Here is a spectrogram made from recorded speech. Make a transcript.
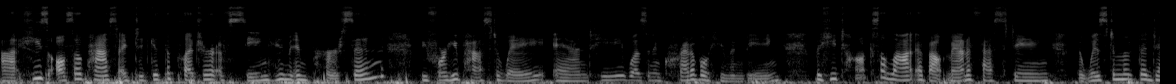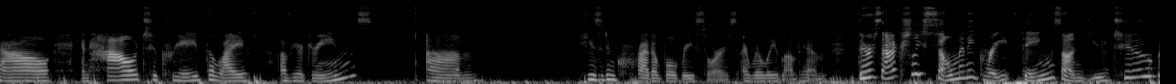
Uh, he's also passed. I did get the pleasure of seeing him in person before he passed away, and he was an incredible human being. But he talks a lot about manifesting the wisdom of the Tao and how to create the life of your dreams. Um, He's an incredible resource. I really love him. There's actually so many great things on YouTube.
